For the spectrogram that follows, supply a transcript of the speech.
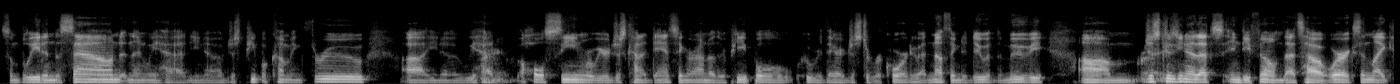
some bleed in the sound and then we had you know just people coming through. Uh, you know we had a whole scene where we were just kind of dancing around other people who were there just to record who had nothing to do with the movie. Um, right. just because you know that's indie film that's how it works. And like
